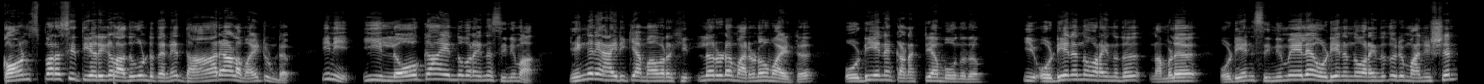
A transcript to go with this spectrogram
കോൺസ്പറസി തിയറികൾ അതുകൊണ്ട് തന്നെ ധാരാളമായിട്ടുണ്ട്. ഇനി ഈ ലോക എന്ന് പറയുന്ന സിനിമ എങ്ങനെ ആയിരിക്കാം അവർ ഹിറ്റ്ലറുടെ മരണവുമായിട്ട് ഒടിയനെ കണക്ട് ചെയ്യാൻ പോകുന്നത്? ഈ ഒടിയൻ എന്ന് പറയുന്നത് നമ്മൾ ഒടിയൻ സിനിമയിലെ ഒടിയൻ എന്ന് പറയുന്നത് ഒരു മനുഷ്യൻ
